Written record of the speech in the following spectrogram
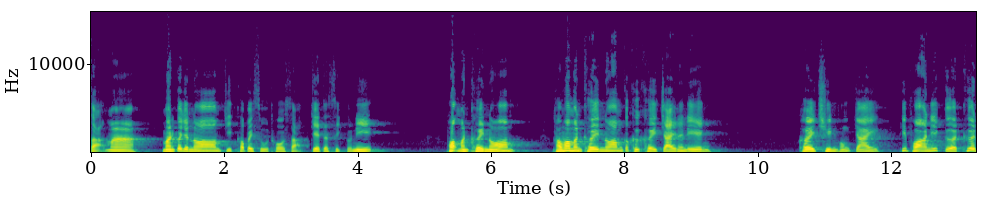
สะมา มันก็จะน้อมจิตเข้าไปสู่โทสะเจตสิกตัวนี้ เพราะมันเคยน้อมคำว่ามันเคยน้อมก็คือเคยใจนั่นเอง เคยชินของใจ ที่พออันนี้เกิดขึ้น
